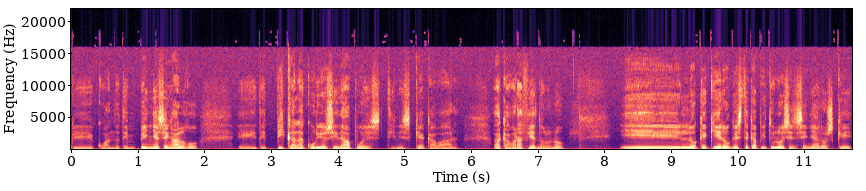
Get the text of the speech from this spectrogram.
que cuando te empeñas en algo, eh, te pica la curiosidad, pues tienes que acabar, acabar haciéndolo, ¿no? Y lo que quiero en este capítulo es enseñaros que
